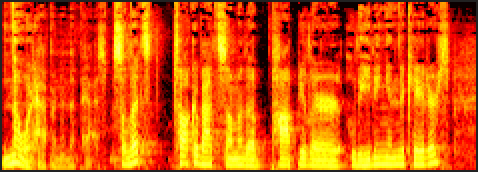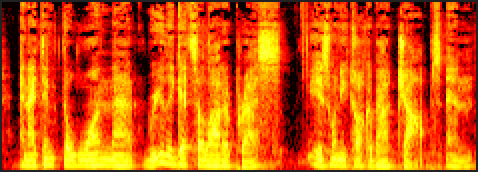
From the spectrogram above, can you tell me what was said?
know what happened in the past. So let's talk about some of the popular leading indicators, and I think the one that really gets a lot of press is when you talk about jobs and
